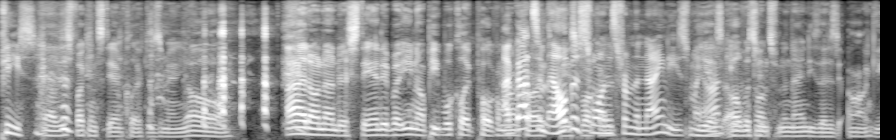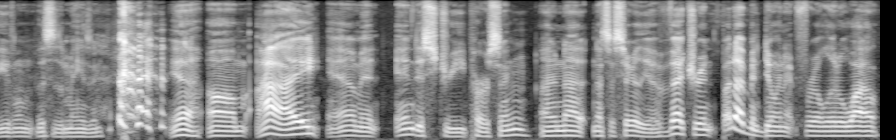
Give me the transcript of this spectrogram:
peace. Yeah, these fucking stamp collectors, man. Y'all, I don't understand it, but you know, people collect Pokemon. I've got some Elvis ones cards. from the '90s. My he has Elvis ones from the '90s that his aunt gave him. This is amazing. yeah. Um, I am an industry person. I'm not necessarily a veteran, but I've been doing it for a little while.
